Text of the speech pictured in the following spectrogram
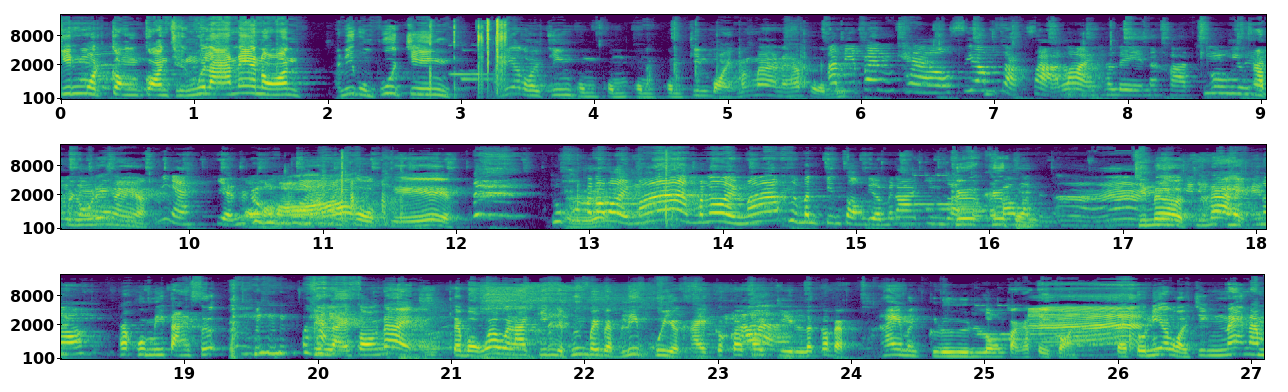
กินหมดกล่องก่อนถึงเวลาแน่นอน อันนี้ผมพูดจริงอันนี้อร่อยจริงผมผมผมผมกินบ่อยมากๆนะครับผม อันนี้เป็นแคลเซียมจากสาหร่ายทะเลนะคะ ที่นิวซีอะไปรู้ได้ไงอะ นี่ไงเขียนอ๋ดูอโอเค ทุกคนมันอร่อยมาก มันอร่อยมาก คือมันกินซองเดียวไม่ได้ กินหลายคือซองคือได้ผมวันหนึ่งอ่ากินเนอร์กินได้เนาะ ถ้าคุณมีตังค์ซื้อ กินหลายซองได้ แต่บอกว่าเวลากินอย่าเพิ่งไปแบบรีบคุยกับใครก็ค่อยอ่าๆกิน แล้วก็แบบให้มันกลืนลงปกติก่อนอ่าแต่ตัวนี้อร่อยจริง แนะนำ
